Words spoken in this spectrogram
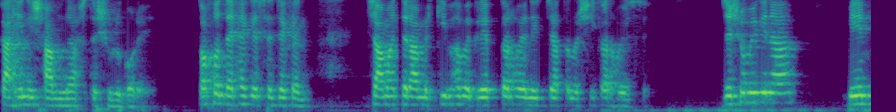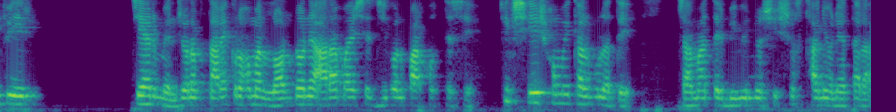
কাহিনী সামনে আসতে শুরু করে। তখন দেখা গেছে, দেখেন, জামায়াতের আমির কীভাবে গ্রেপ্তার হয়ে নির্যাতনের শিকার হয়েছে। যে সময় কিনা বিএনপির চেয়ারম্যান জনাব তারেক রহমান লন্ডনে আরামায়েসে জীবন পার করতেছে, ঠিক সেই সময়কালগুলোতে জামায়াতের বিভিন্ন শীর্ষস্থানীয় নেতারা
